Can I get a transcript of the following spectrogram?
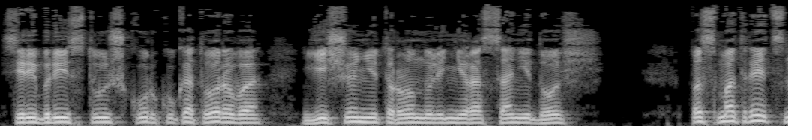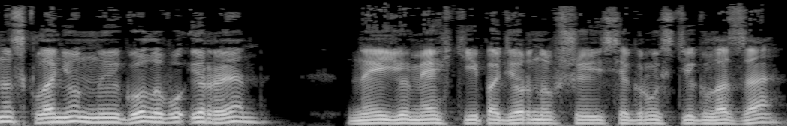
серебристую шкурку которого еще не тронули ни роса, ни дождь, посмотреть на склоненную голову Ирен, на ее мягкие подернувшиеся грустью глаза,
